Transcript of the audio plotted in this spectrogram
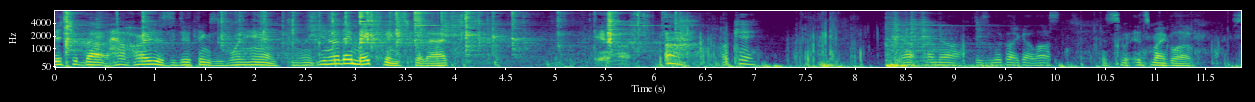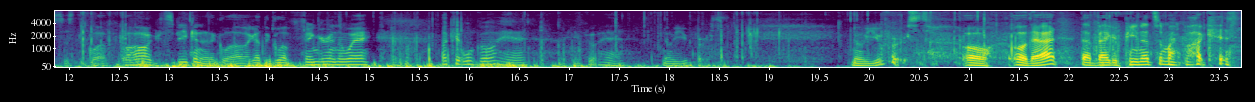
bitch about how hard it is to do things with one hand? You know, they make things for that. Yeah. Oh, okay. Yeah, I know. Does it look like I lost? It's, it's my glove. It's just the glove. Oh, speaking of the glove, I got the glove finger in the way. Okay, well, go ahead. Go ahead. No, you first. No, you first. Oh, oh, that? That bag of peanuts in my pocket?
